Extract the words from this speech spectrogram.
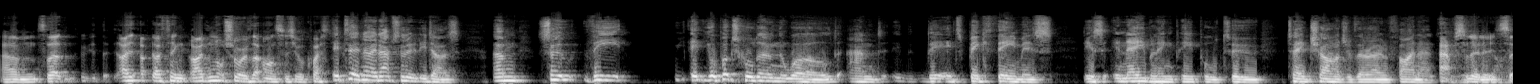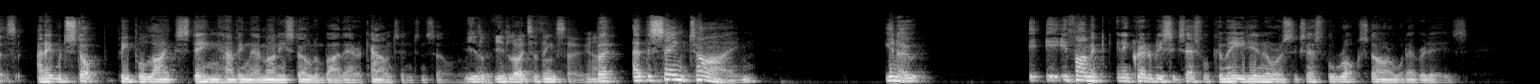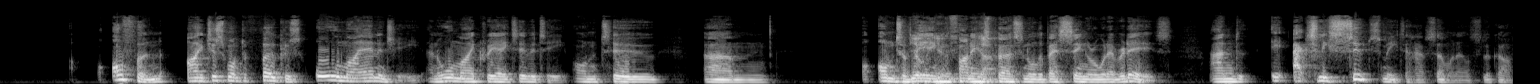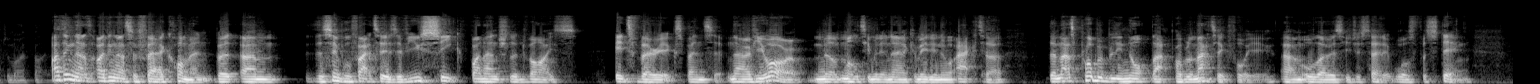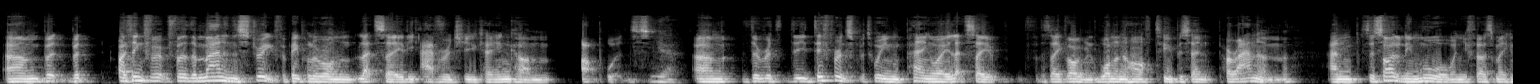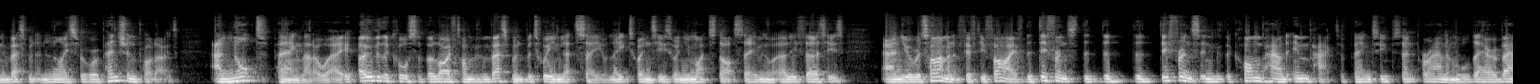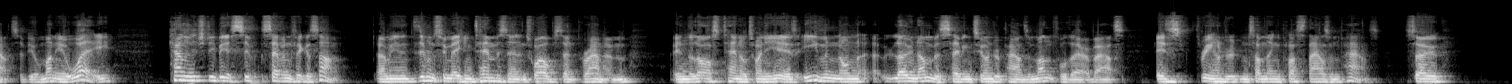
Um, so that, I, I, think I'm not sure if that answers your question. It, no, it absolutely does. Um, so the it, your book's called Own the World, and the, its big theme is is enabling people to take charge of their own finances. Absolutely, and it would stop people like Sting having their money stolen by their accountant and so on. And you'd, so you'd like to think so, yeah. But at the same time, you know, if I'm an incredibly successful comedian or a successful rock star or whatever it is, often I just want to focus all my energy and all my creativity onto um, onto being yeah, the funniest yeah. person or the best singer or whatever it is, and it actually suits me to have someone else look after my finances. I think that's I think that's a fair comment, but um, the simple fact is, if you seek financial advice, it's very expensive. Now, if you are a multimillionaire comedian or actor, then that's probably not that problematic for you. Um, although, as you just said, it was for Sting. Um, but but I think for, for the man in the street, for people who are on, let's say, the average UK income upwards, yeah. um, the the difference between paying away, let's say, for the sake of argument, one and a half, two percent per annum, and decidedly more when you first make an investment in an ISA or a pension product, and not paying that away over the course of a lifetime of investment between, let's say, your late twenties when you might start saving or early thirties and your retirement at 55, the difference, the, the, the difference in the compound impact of paying 2% per annum or thereabouts of your money away can literally be a seven figure sum. I mean, the difference between making 10% and 12% per annum in the last 10 or 20 years, even on uh, low numbers, saving 200 pounds a month or thereabouts, is 300 and something plus thousand pounds. So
